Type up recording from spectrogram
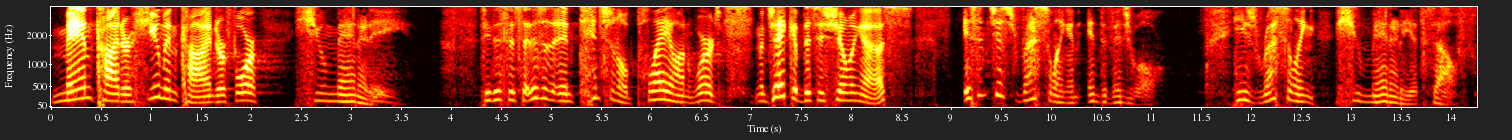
mankind or humankind or for humanity. See, this is, this is an intentional play on words. Jacob, this is showing us, isn't just wrestling an individual He's wrestling humanity itself,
